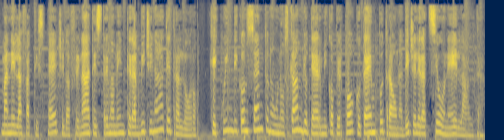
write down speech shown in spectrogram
ma nella fattispecie da frenate estremamente ravvicinate tra loro, che quindi consentono uno scambio termico per poco tempo tra una decelerazione e l'altra.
